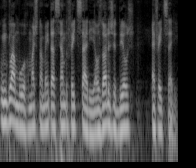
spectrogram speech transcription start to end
um glamour, mas também está sendo feitiçaria. Aos olhos de Deus, é feitiçaria.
